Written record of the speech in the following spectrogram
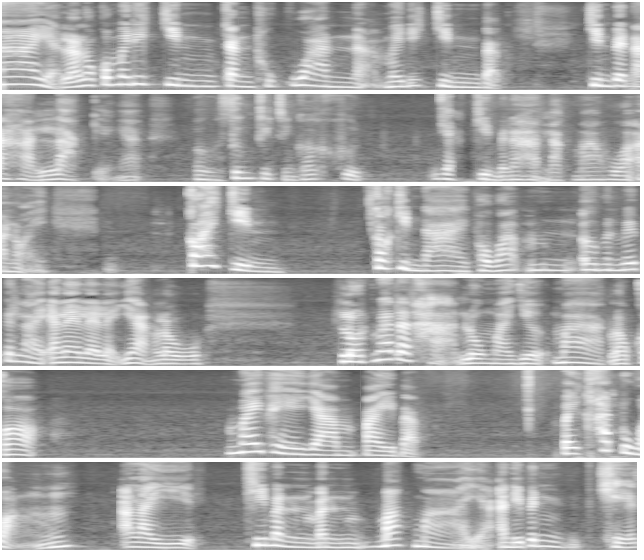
ง่ายอะแล้วเราก็ไม่ได้กินกันทุกวันอะไม่ได้กินแบบกินเป็นอาหารหลักอย่างเงี้ยเออซึ่งจริงๆก็คืออยากกินเป็นอาหารหลักมากเพราะว่าอร่อย ก็ให้กิน ก็กินได้ เพราะว่ามันเออมันไม่เป็นไรอะไรหลายๆอย่างเรา ลดมาตรฐานลงมาเยอะมาก แล้วก็ไม่พยายามไปแบบ ไปคาดหวังอะไรที่มันมันมากมายอะ อันนี้เป็นเคส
